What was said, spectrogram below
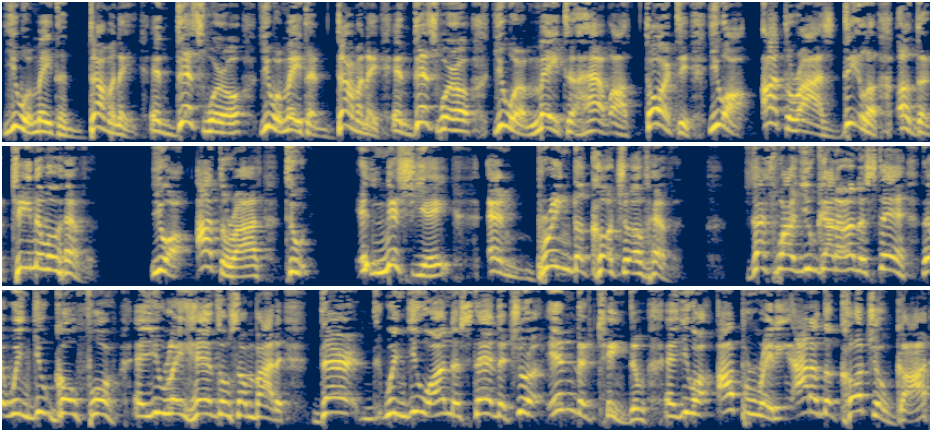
you were made to dominate. In this world, you were made to dominate. In this world, you were made to have authority. You are authorized dealer of the kingdom of heaven. You are authorized to initiate and bring the culture of heaven. That's why you gotta understand that when you go forth and you lay hands on somebody, there, when you understand that you're in the kingdom and you are operating out of the culture of God,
